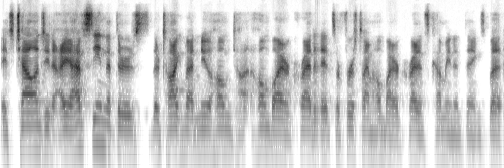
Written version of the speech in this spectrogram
it's challenging. I have seen that there's they're talking about new home t- home buyer credits or first-time home buyer credits coming and things, but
